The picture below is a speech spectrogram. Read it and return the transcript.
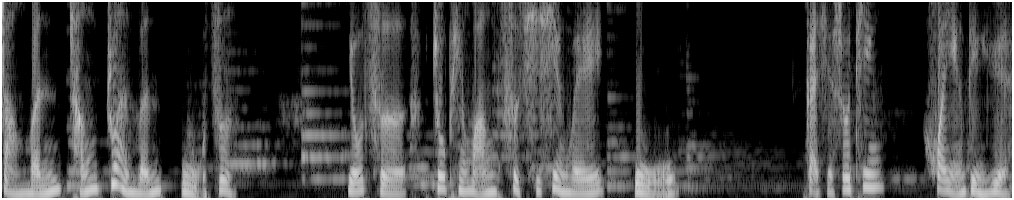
掌纹呈篆文“武”字，由此周平王赐其姓为武。感谢收听，欢迎订阅。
